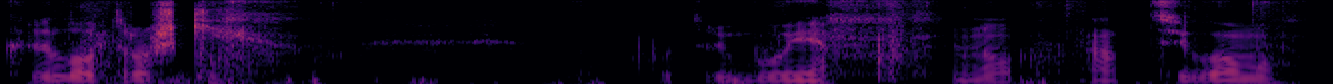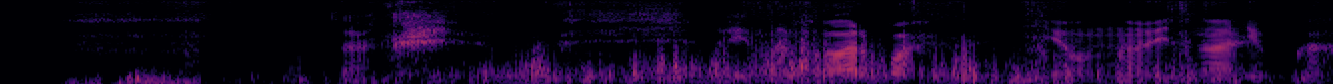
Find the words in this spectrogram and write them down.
Крило трошки потребує. Ну, а в цілому отак. Рідна фарба, є навіть наліпка.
